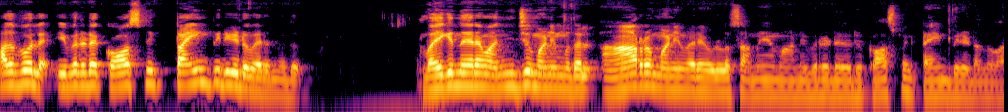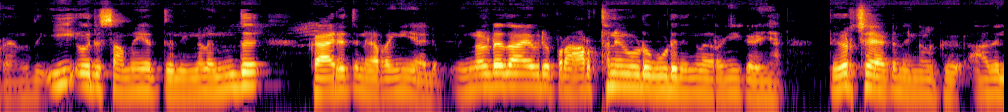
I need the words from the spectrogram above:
അതുപോലെ ഇവരുടെ കോസ്മിക് ടൈം പീരീഡ് വരുന്നത് വൈകുന്നേരം അഞ്ച് മണി മുതൽ ആറ് മണി വരെയുള്ള സമയമാണ് ഇവരുടെ ഒരു കോസ്മിക് ടൈം പീരീഡ് എന്ന് പറയുന്നത്. ഈ ഒരു സമയത്ത് നിങ്ങൾ എന്ത് കാര്യത്തിന് ഇറങ്ങിയാലും നിങ്ങളുടേതായ ഒരു പ്രാർത്ഥനയോടുകൂടി നിങ്ങൾ ഇറങ്ങിക്കഴിഞ്ഞാൽ തീർച്ചയായിട്ടും നിങ്ങൾക്ക് അതിൽ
